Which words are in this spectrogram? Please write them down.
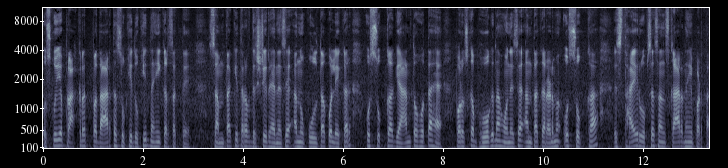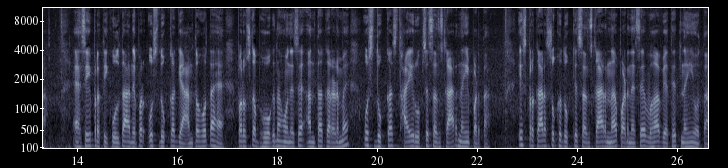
उसको ये प्राकृत पदार्थ सुखी दुखी नहीं कर सकते। समता की तरफ़ दृष्टि रहने से अनुकूलता को लेकर उस सुख का ज्ञान तो होता है, पर उसका भोग न होने से अंतकरण में उस सुख का स्थायी रूप से संस्कार नहीं पड़ता। ऐसे ही प्रतिकूलता आने पर उस दुख का ज्ञान तो होता है, पर उसका भोग न होने से अंतकरण में उस दुख का स्थायी रूप से संस्कार नहीं पड़ता। इस प्रकार सुख दुख के संस्कार न पड़ने से वह व्यथित नहीं होता।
